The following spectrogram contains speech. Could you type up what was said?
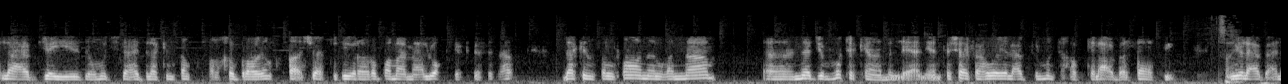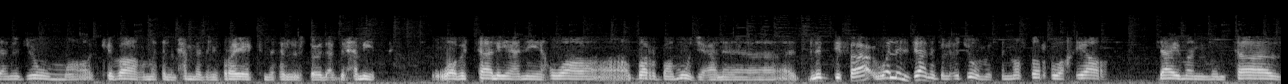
لاعب جيد ومجتهد لكن تنقص الخبرة وينقص أشياء كثيرة ربما مع الوقت يكتسبها. لكن سلطان الغنام آه، نجم متكامل يعني. أنت شايفه هو يلعب في المنتخب كلاعب أساسي صحيح. ويلعب على نجوم كبار مثل محمد البريك مثل سعود عبد الحميد. وبالتالي يعني هو ضربة موجعة للدفاع وللجانب الهجومي. في النصر هو خيار دائما ممتاز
